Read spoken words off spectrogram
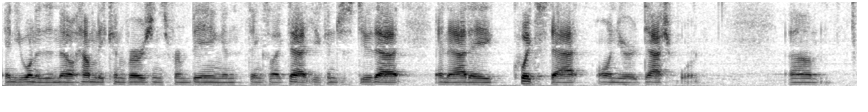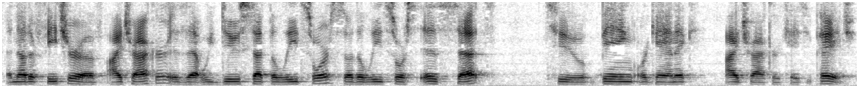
and you wanted to know how many conversions from Bing and things like that, you can just do that and add a quick stat on your dashboard. Um, another feature of iTracker is that we do set the lead source. So the lead source is set to Bing Organic iTracker Casey Page.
